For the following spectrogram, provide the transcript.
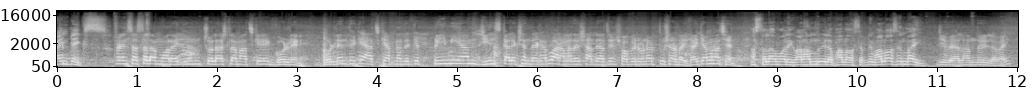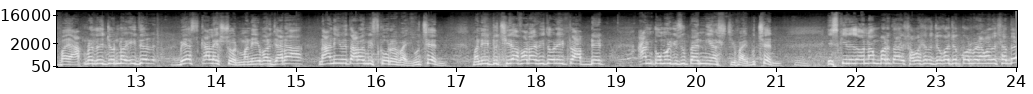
টাইম টেক্স ফ্রেন্ডস আসসালামু আলাইকুম। চলে আসলাম আজকে গোল্ডেনে গোল্ডেন থেকে আজকে আপনাদেরকে প্রিমিয়াম জিন্স কালেকশন দেখাবো। আর আমাদের সাথে আছেন শপের ওনার তুষার ভাই। ভাই কেমন আছেন? আসসালামু আলাইকুম। আলহামদুলিল্লাহ ভালো আছে। আপনি ভালো আছেন ভাই? জি ভাই আলহামদুলিল্লাহ ভাই। ভাই আপনাদের জন্য ঈদের বেস্ট কালেকশন মানে এবার যারা না নিবে তারা মিস করবে ভাই বুঝছেন? মানে একটু ছিঁড়াফাড়ার ভিতরে একটু আপডেট আনকমন কিছু প্যান্ট নিয়ে আসছি ভাই বুঝছেন? স্ক্রিনে দেওয়া নাম্বার তাই সবার সাথে যোগাযোগ করবেন আমাদের সাথে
